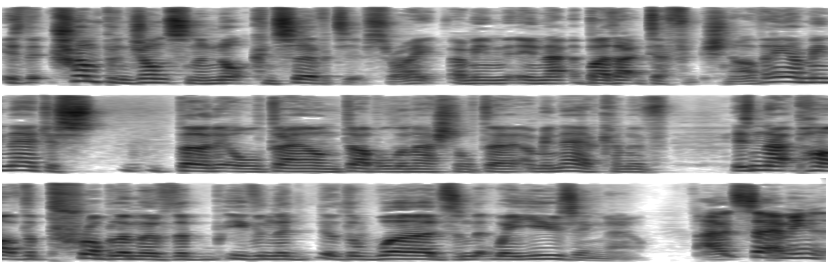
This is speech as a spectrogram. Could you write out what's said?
is that Trump and Johnson are not conservatives, right? I mean, in that by that definition, are they? I mean, they're just burn it all down, double the national debt. I mean, they're kind of isn't that part of the problem of the even the the words that we're using now? I would say, I mean,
